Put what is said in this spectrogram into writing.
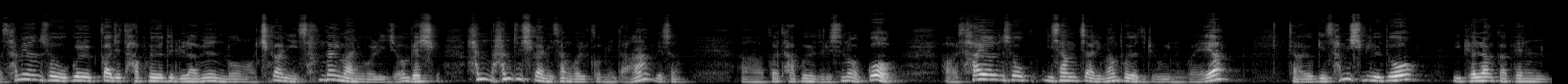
3연속을까지 다 보여드리려면 뭐 시간이 상당히 많이 걸리죠. 몇 시간, 한, 한두 시간 이상 걸릴 겁니다. 그래서 어, 그거 다 보여드릴 수는 없고 어, 4연속 이상짜리만 보여드리고 있는 거예요. 자, 여기 30일도 이 별난 카페는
